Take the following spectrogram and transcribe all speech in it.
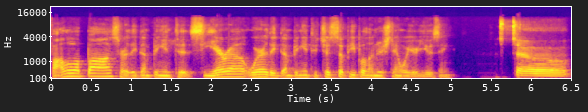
follow up boss? Or are they dumping into Sierra? Where are they dumping into? Just so people understand what you're using. So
